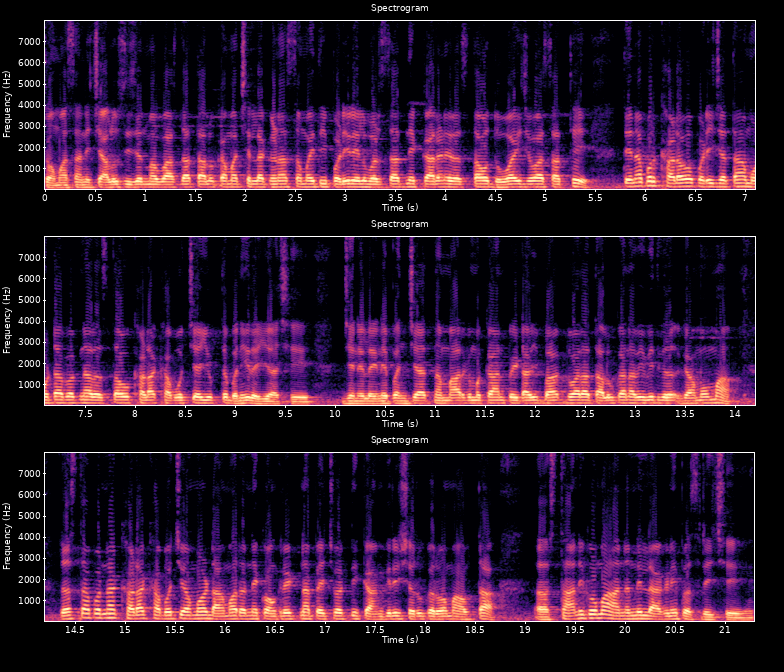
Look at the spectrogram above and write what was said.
ચોમાસાની ચાલુ સિઝનમાં વાંસદા તાલુકામાં છેલ્લા ઘણા સમયથી પડી રહેલ વરસાદને કારણે રસ્તાઓ ધોવાઈ જવા સાથે તેના પર ખાડાઓ પડી જતા મોટાભાગના રસ્તાઓ ખાડા ખાબોચિયાયુક્ત બની રહ્યા છે, જેને લઈને પંચાયતના માર્ગ, મકાન પેટા વિભાગ દ્વારા તાલુકાના વિવિધ ગામોમાં રસ્તા પરના ખાડા ખાબોચિયામાં ડામર અને કોન્ક્રીટના પેચવર્કની કામગીરી શરૂ કરવામાં આવતા સ્થાનિકોમાં આનંદની લાગણી પ્રસરી છે.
